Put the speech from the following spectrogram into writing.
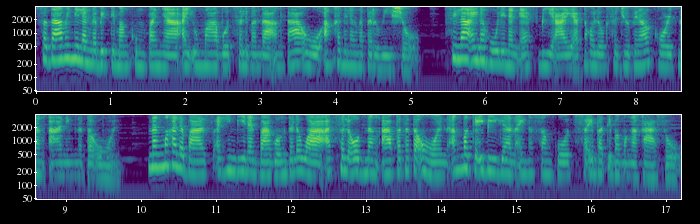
Sa dami nilang nabiktimang kumpanya ay umabot sa limandaang tao ang kanilang naperwisyo. Sila ay nahuli ng FBI at nakulong sa juvenile court ng anim na taon. Nang makalabas ay hindi nagbago ang dalawa at sa loob ng apat na taon ang magkaibigan ay nasangkot sa iba't ibang mga kaso.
